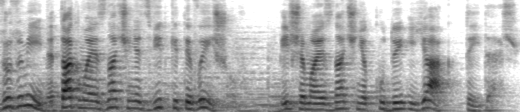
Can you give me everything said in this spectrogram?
Зрозумій, не так має значення, звідки ти вийшов. Більше має значення, куди і як ти йдеш.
